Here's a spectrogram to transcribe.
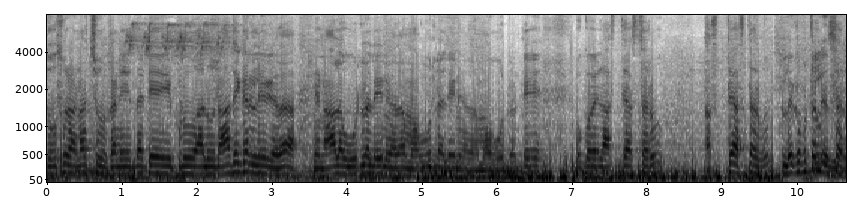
దోస్తులు అనొచ్చు కానీ ఏంటంటే ఇప్పుడు వాళ్ళు నా దగ్గర లేరు కదా. నేను నాలో ఊర్లో లేను కదా మా ఊర్లో లేను కదా. మా ఊర్లో ఉంటే ఒకవేళ వస్తే వస్తారు. వస్తే వస్తారు. లేకపోతే లేదు.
